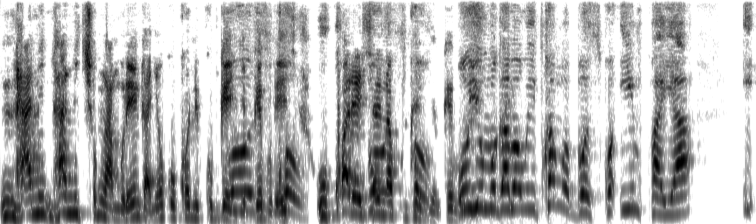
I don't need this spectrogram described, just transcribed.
nta ni- n'icyo mwamurenganyaho kuko niko ubwenge bwe bureshya uko areshya ari nako Bosco, ubwenge bwe bureshya uyu mugabo witwa ngo bosco impaya i-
